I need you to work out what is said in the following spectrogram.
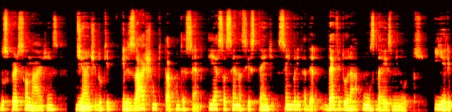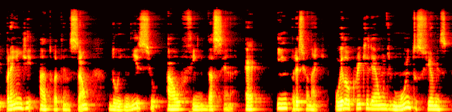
dos personagens diante do que eles acham que está acontecendo. E essa cena se estende, sem brincadeira, deve durar uns 10 minutos. E ele prende a tua atenção do início ao fim da cena. É impressionante. Willow Creek ele é um de muitos filmes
